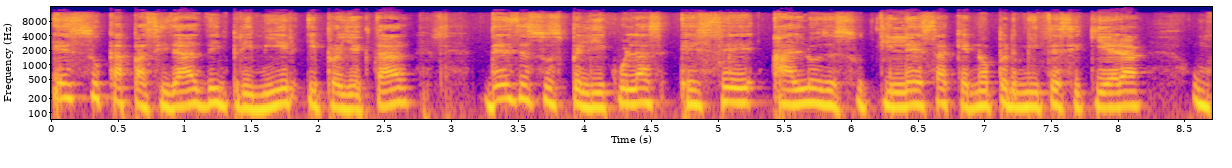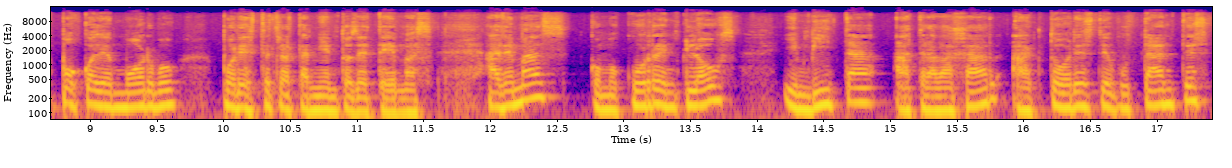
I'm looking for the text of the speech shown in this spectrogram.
es su capacidad de imprimir y proyectar desde sus películas ese halo de sutileza que no permite siquiera un poco de morbo por este tratamiento de temas. Además, como ocurre en Close, invita a trabajar a actores debutantes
